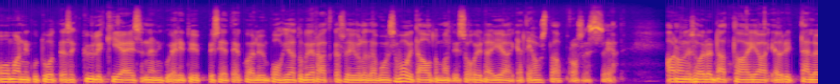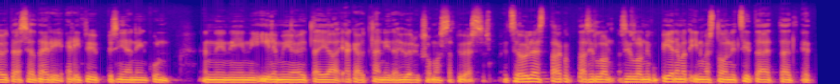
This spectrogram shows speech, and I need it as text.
oman niin kuin tuotteensa kylkiäisenä niin erityyppisiä tekoälyyn pohjautuvia ratkaisuja, joilla tavoin voit automatisoida ja, ja tehostaa prosesseja – analysoida dataa ja, ja yrittää löytää sieltä eri, erityyppisiä niin kuin, niin, niin, niin ilmiöitä ja, ja käyttää niitä hyödyksi omassa työssä. Et se yleensä tarkoittaa silloin, silloin niin pienemmät investoinnit sitä, että et, et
